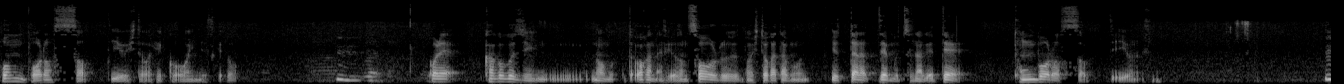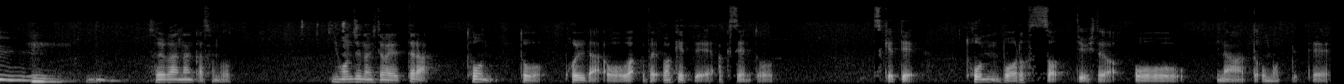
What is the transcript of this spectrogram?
トンボロッソっていう人が結構多いんですけどうん。これ韓国人の分かんないですけどソウルの人が多分言ったら全部つなげてトンボロッソって言うんですね。うん。うん。それがなんかその日本人の人が言ったらトンとポルダをわ分けてアクセントをつけてトンボロッソっていう人が多いなと思ってて。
